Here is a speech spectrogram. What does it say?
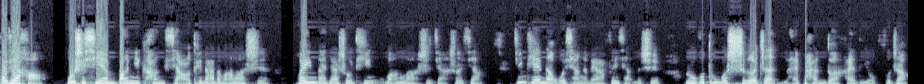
大家好，我是西安邦尼康小儿推拿的王老师，欢迎大家收听王老师讲舌象。今天呢，我想给大家分享的是如何通过舌诊来判断孩子有腹胀。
